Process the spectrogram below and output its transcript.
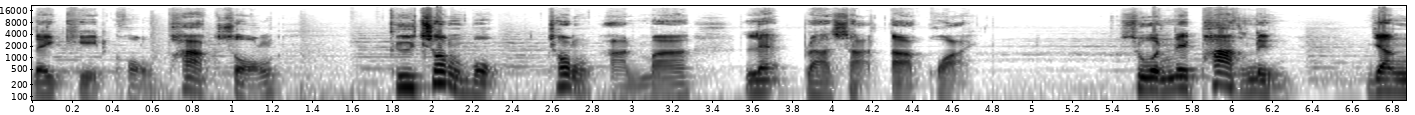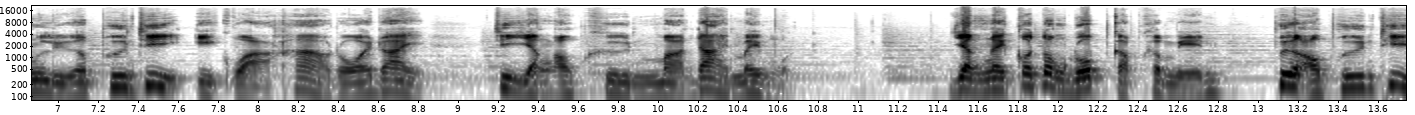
ในเขตของภาค 2 คือช่องบก ช่องอ่านมาและปราสาทตาควาย ส่วนในภาคหนึ่งยังเหลือพื้นที่อีกกว่า 500 ไร่ที่ยังเอาคืนมาได้ไม่หมด ยังไงก็ต้องรบกับเขมรเพื่อเอาพื้นที่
